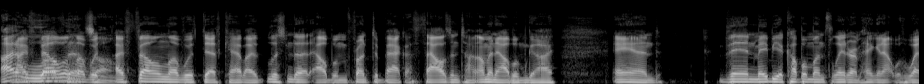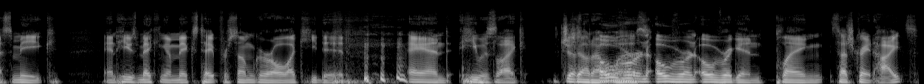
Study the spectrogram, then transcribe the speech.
I and I fell in love song. with. I fell in love with Death Cab. I listened to that album front to back a thousand times. I'm an album guy, and then maybe a couple months later, I'm hanging out with Wes Meek, and he was making a mixtape for some girl like he did, and he was like just over Wes. and over and over again playing such great heights.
